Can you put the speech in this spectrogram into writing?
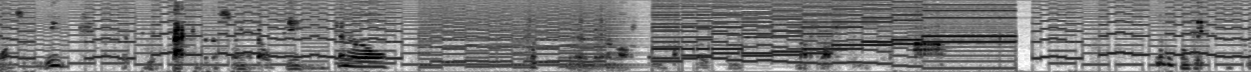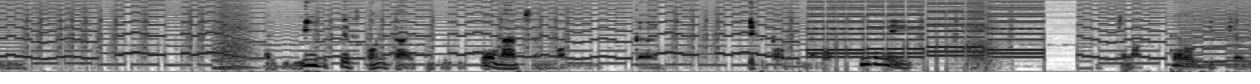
once a week. To get back into the swing of LP in general. Me complete. I believe at this point I've completed four maps and one uh, third difficulty level. Hooray! I cannot tell because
